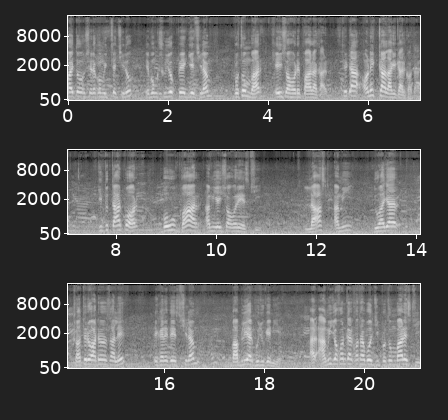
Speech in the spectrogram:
হয়তো সেরকম ইচ্ছে ছিল। এবং সুযোগ পেয়ে গিয়েছিলাম প্রথমবার এই শহরে পা রাখার। সেটা অনেক কাল আগেকার কথা। কিন্তু তারপর বহুবার আমি এই শহরে এসেছি। লাস্ট আমি দু হাজার সতেরো আঠেরো সালে এখানেতে এসেছিলাম বাবলি আর ভুজুকে নিয়ে। আর আমি যখনকার কথা বলছি, প্রথমবার এসেছি,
